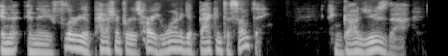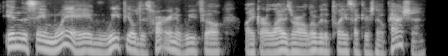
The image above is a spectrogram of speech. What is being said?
In a, in a flurry of passion for his heart, he wanted to get back into something. And God used that. In the same way, if we feel disheartened, if we feel like our lives are all over the place, like there's no passion,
